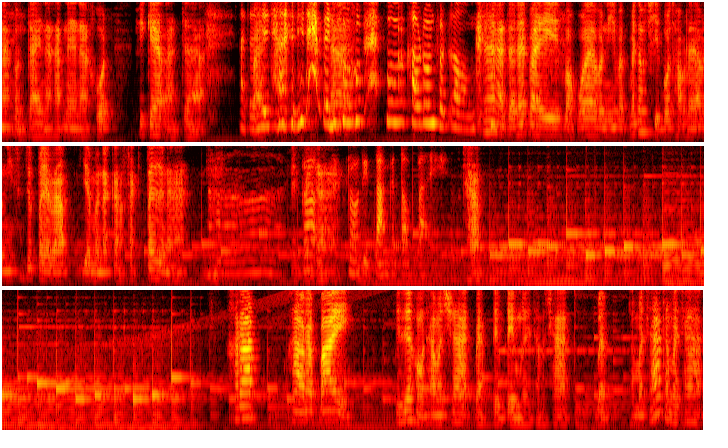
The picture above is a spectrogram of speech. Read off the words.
น่าสนใจนะครับ ในอนาคต พี่แก้วอาจจะ อาจจะไปได้ใช้เป็นใช่ผู้ผู้เข้าร่วมทดลองใช่อาจจะได้ไปบอกว่าวันนี้แบบไม่ต้องฉีดโบท็อกซ์แล้ว วันนี้ฉันจะไปรับยามานากาแฟกเตอร์นะอ่าเป็นไปก็ได้รอติดตามกันต่อไปครับครับข่าวถัดไปเป็นเรื่องของธรรมชาติแบบเต็มๆเลยธรรมชาติ แบบธรรมชาติธรรมชาติ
